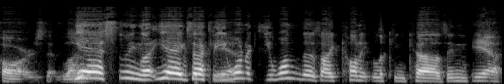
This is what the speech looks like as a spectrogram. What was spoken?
cars that load. Yeah, something like yeah, exactly. You want to, you want those iconic looking cars in Yeah.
